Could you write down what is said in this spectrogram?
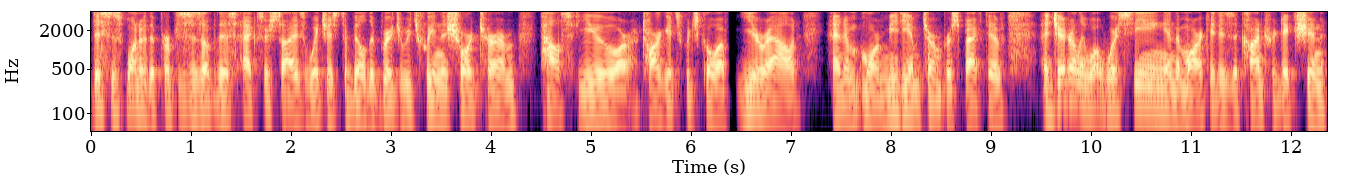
This is one of the purposes of this exercise, which is to build a bridge between the short term house view or targets which go up year out and a more medium term perspective. And generally, what we're seeing in the market is a contradiction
